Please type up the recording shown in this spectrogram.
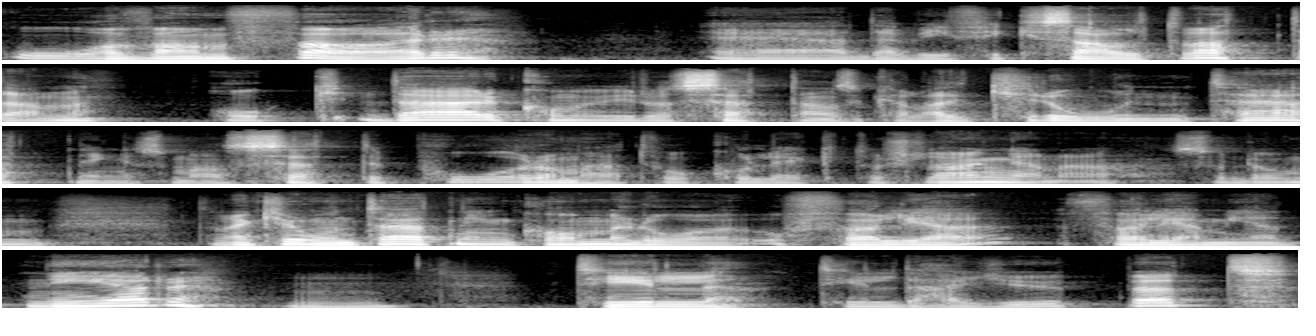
ovanför eh, där vi fick saltvatten. Och där kommer vi då sätta en så kallad krontätning som man sätter på de här två kollektorslangarna. Så de, den här krontätningen kommer då att följa, följa med ner Mm. till, till det här djupet.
